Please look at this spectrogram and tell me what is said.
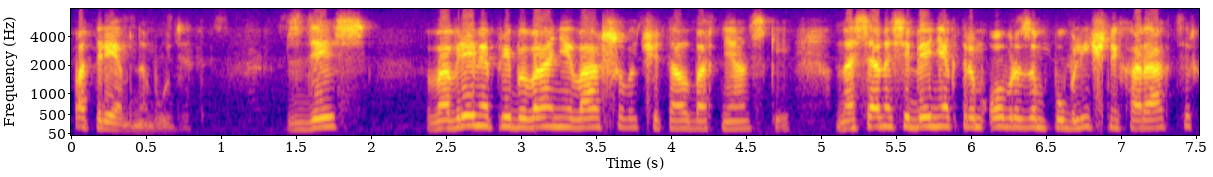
потребно будет. Здесь... Во время пребывания вашего, читал Бортнянский, нося на себе некоторым образом публичный характер,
